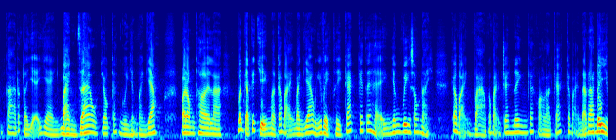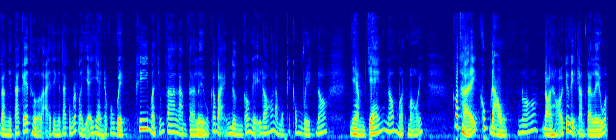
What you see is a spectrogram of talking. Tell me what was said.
chúng ta rất là dễ dàng bàn giao cho các người nhận bàn giao. Và đồng thời là bên cạnh cái chuyện mà các bạn bàn giao những việc thì các cái thế hệ nhân viên sau này các bạn vào các bạn training các hoặc là các các bạn đã ra đi và người ta kế thừa lại thì người ta cũng rất là dễ dàng trong công việc. Khi mà chúng ta làm tài liệu các bạn đừng có nghĩ đó là một cái công việc nó nhàm chán nó mệt mỏi. Có thể khúc đầu nó đòi hỏi cái việc làm tài liệu á,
